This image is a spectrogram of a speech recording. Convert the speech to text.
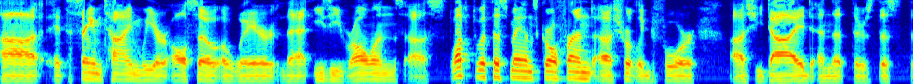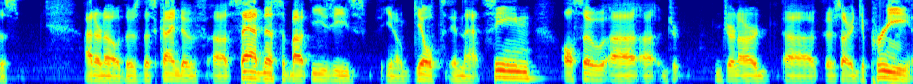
Uh, at the same time, we are also aware that Easy Rawlins uh, slept with this man's girlfriend uh, shortly before uh, she died, and that there's this this I don't know. There's this kind of uh, sadness about Easy's you know guilt in that scene. Also, uh, Jernard, sorry, Dupree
